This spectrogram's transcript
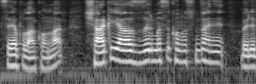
sebep olan konular. Şarkı yazdırması konusunda hani böyle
